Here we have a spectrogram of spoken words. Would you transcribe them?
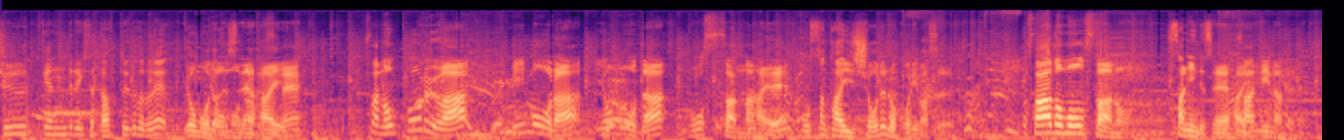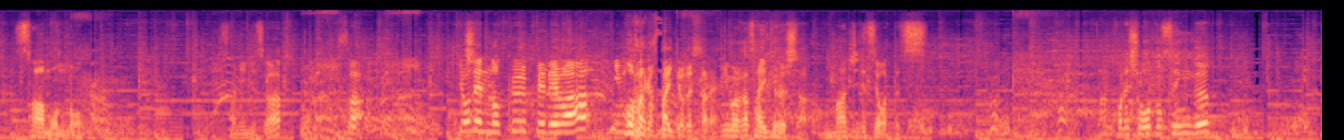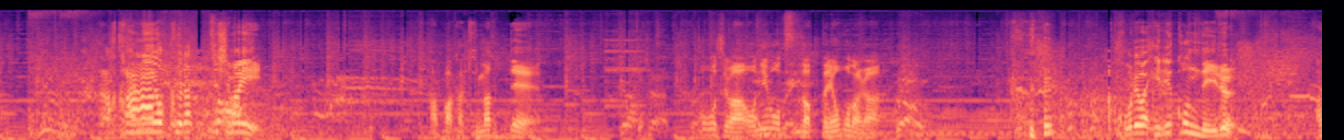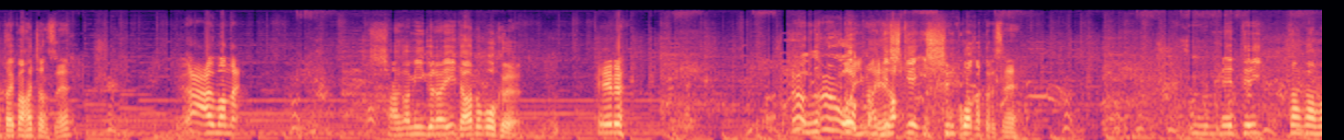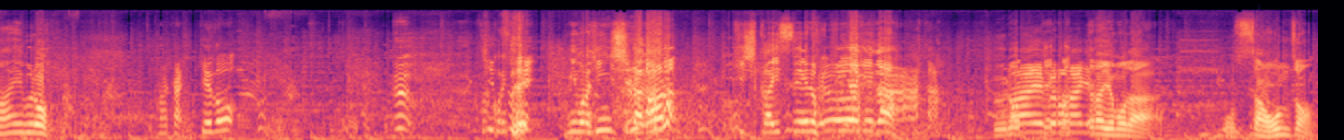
中堅出てきただということでヨモダですね。ですね。さあ残るはミモラヨモダボッサンなんはい、で、はい、おっさん対象で残ります。サードモンスターの。3人ですね。は3い人なんでね、サーモンの。3人ですが。さあ去年のクーペではミモラが最強でしたね。三村が最強でした。マジで強かったです。これショートスイング。あカニを食らってしまいアパカ決まって当時はお荷物だったヨモダが。あこれは入れ込んでいる。あ大パン入っちゃうんですね。ああ埋まんない。しゃがみぐらいダートフォーク。ヘールうううわ今投げしけ一瞬怖かったですね。埋めていったが前風呂。高い。けどうきつい。三村瀕死だが起死回生の吹き上げが。ブロって勝ったらよもだ。おっさん温存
